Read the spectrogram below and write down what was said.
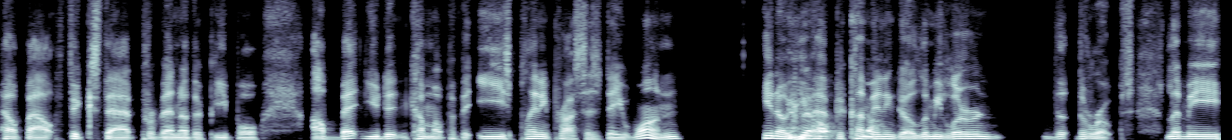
help out, fix that, prevent other people. I'll bet you didn't come up with the ease planning process day one. You know, you no, have to come no. in and go, let me learn the, the ropes. Let me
